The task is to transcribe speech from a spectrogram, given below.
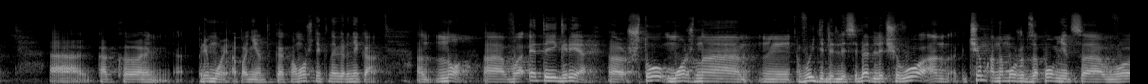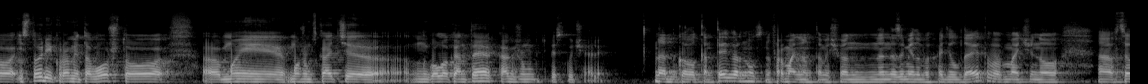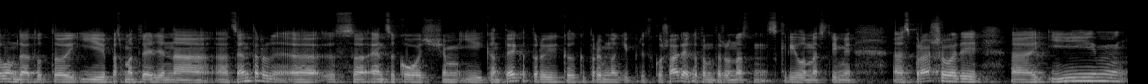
как э, прямой оппонент, как помощник наверняка. Но э, в этой игре что можно выделить для себя, для чего, чем она может запомниться в истории, кроме того, что мы можем сказать Нголо Канте, как же мы тебе скучали? Да, Никола Канте вернулся, но формально он там еще на, замену выходил до этого в матче, но э, в целом, да, тут э, и посмотрели на э, центр с Энце Ковачем и Канте, который, который многие предвкушали, о котором даже у нас с Кириллом на стриме спрашивали, и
